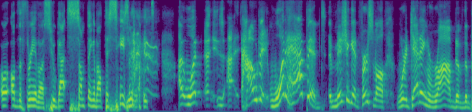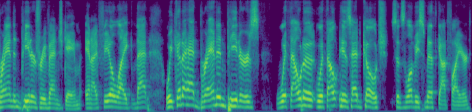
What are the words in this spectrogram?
or of the three of us who got something about this season right. I, what uh, I, how did what happened michigan first of all we're getting robbed of the brandon peters revenge game and i feel like that we could have had brandon peters without a without his head coach since Lovie Smith got fired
